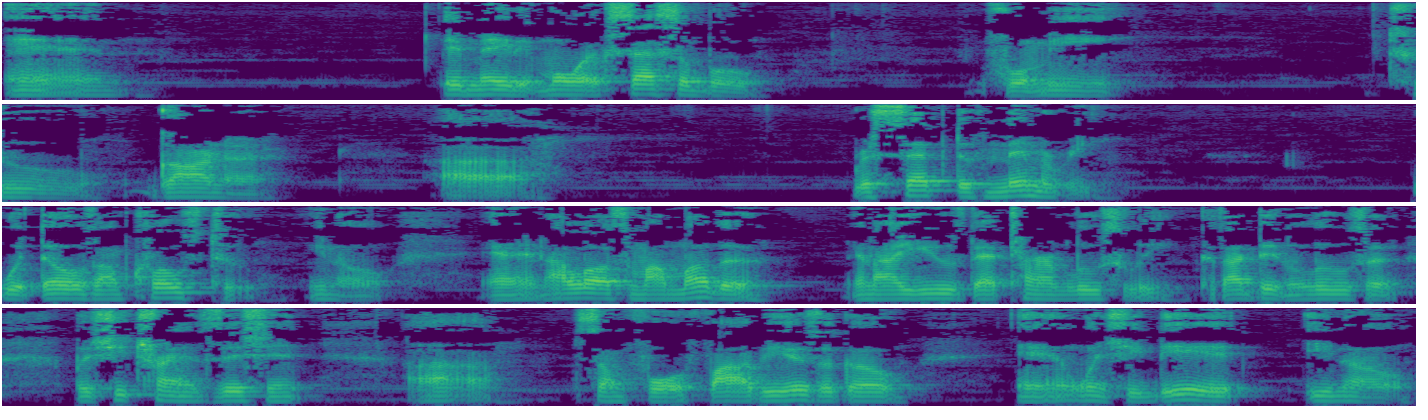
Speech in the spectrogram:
and it made it more accessible for me to garner uh, receptive memory with those I'm close to, you know. And I lost my mother and I use that term loosely because I didn't lose her, but she transitioned uh, some four or five years ago, and when she did, you know,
